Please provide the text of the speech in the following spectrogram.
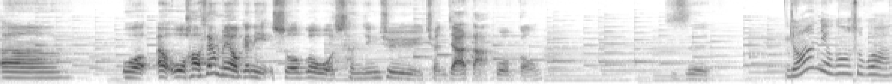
嗯，我呃，我好像没有跟你说过，我曾经去全家打过工，就是有啊，你有跟我说过啊。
